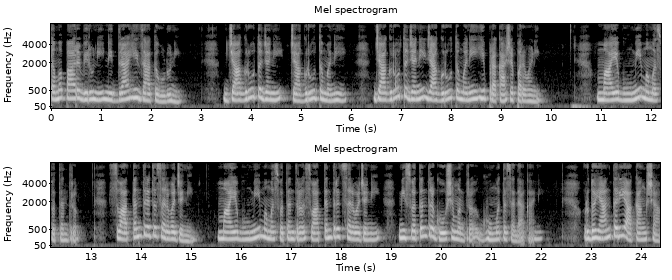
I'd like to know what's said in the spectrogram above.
तमपार विरुनी निद्राही जात उडुनी. जागृत जनी जागृत मनी. जागृत जनी जागृत मनी ही प्रकाश पर्वणी. मायभूमी मम स्वतंत्र. स्वातंत्र्यच सर्वजनी मायभूमी मम स्वतंत्र स्वातंत्र्यच सर्वजनी मी स्वतंत्र घोषमंत्र घुमत सदाकानी. हृदयांतरी आकांक्षा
